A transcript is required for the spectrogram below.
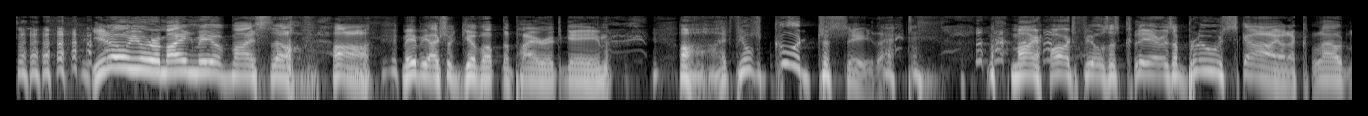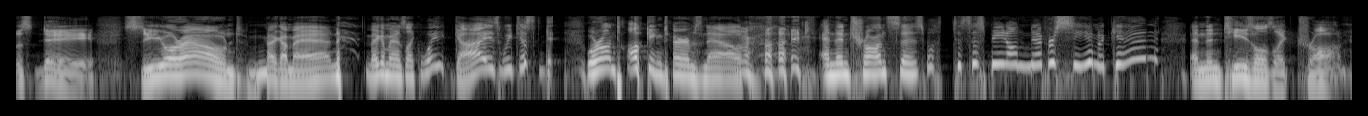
you know, you remind me of myself. Ah, maybe I should give up the pirate game. Ah, it feels good to say that. My heart feels as clear as a blue sky on a cloudless day. See you around, Mega Man. Mega Man's like, wait, guys, we just get, we're on talking terms now. Right? And then Tron says, Well, does this mean I'll never see him again? And then Teisel's like, Tron,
